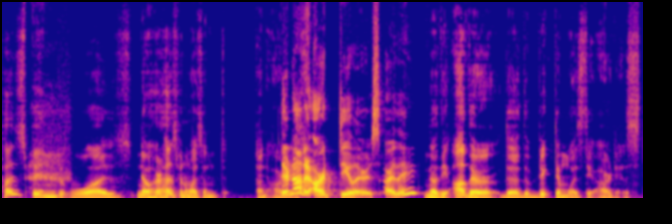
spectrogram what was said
husband was no, her husband wasn't an artist. They're not art dealers, are they? No, the other, the the victim was the artist.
